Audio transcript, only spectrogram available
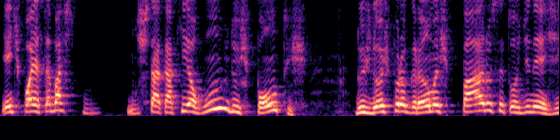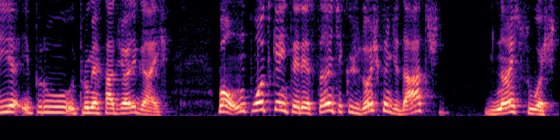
e a gente pode até destacar aqui alguns dos pontos dos dois programas para o setor de energia e para o mercado de óleo e gás. Bom, um ponto que é interessante é que os dois candidatos, nas suas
